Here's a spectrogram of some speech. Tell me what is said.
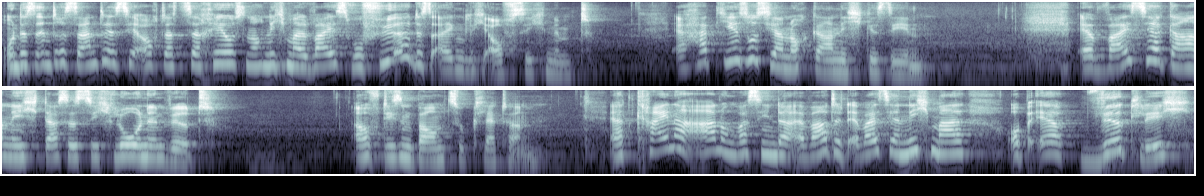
Und das Interessante ist ja auch, dass Zachäus noch nicht mal weiß, wofür er das eigentlich auf sich nimmt. Er hat Jesus ja noch gar nicht gesehen. Er weiß ja gar nicht, dass es sich lohnen wird, auf diesen Baum zu klettern. Er hat keine Ahnung, was ihn da erwartet. Er weiß ja nicht mal, ob er wirklich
